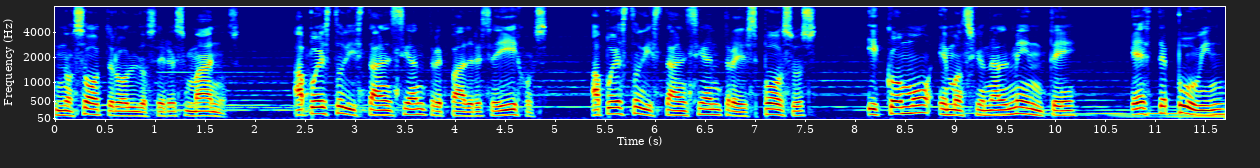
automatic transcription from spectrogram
nosotros los seres humanos, ha puesto distancia entre padres e hijos, ha puesto distancia entre esposos. Y cómo emocionalmente este pubin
